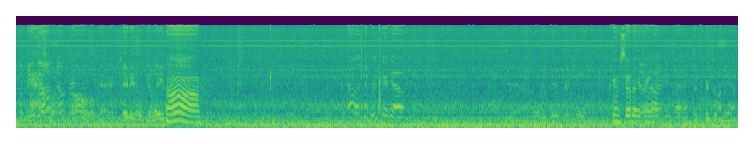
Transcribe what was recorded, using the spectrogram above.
And the last one. oh, okay. Maybe it's a delayed. Oh. Oh, look at the root beer go. Yeah, well, root beer, cream soda. Cream soda, I think. Oh, cream soda. There's cream soda on the end.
